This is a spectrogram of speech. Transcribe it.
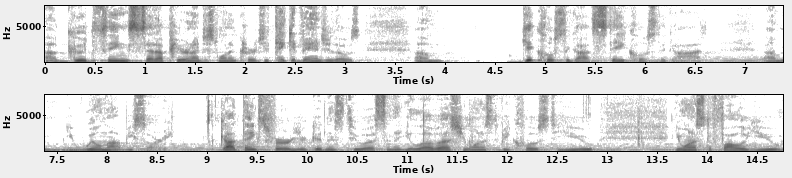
uh, good things set up here, and I just want to encourage you take advantage of those. Um, get close to God, stay close to God. Um, you will not be sorry. God, thanks for your goodness to us and that you love us. You want us to be close to you. You want us to follow you,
